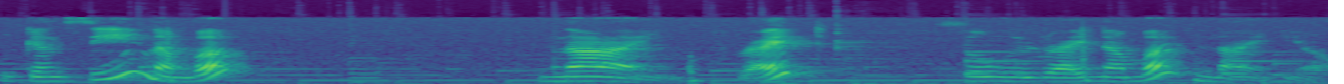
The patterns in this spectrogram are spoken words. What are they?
you can see number 9 right? So we'll write number 9 here.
